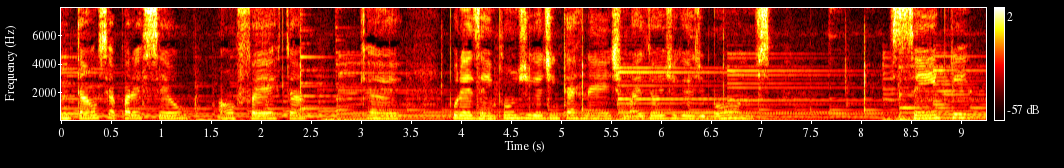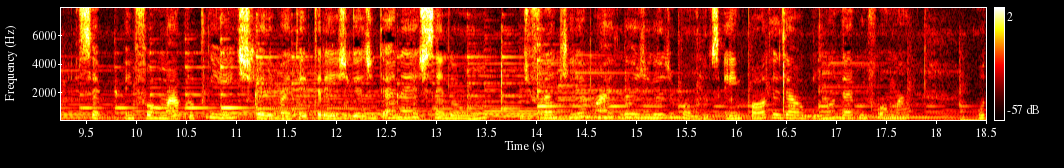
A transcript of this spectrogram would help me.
Então, se apareceu a oferta que é, por exemplo, 1 GB de internet mais 2 GB de bônus, sempre informar para o cliente que ele vai ter 3 GB de internet, sendo um de franquia mais 2 GB de bônus. Em hipótese alguma, deve informar o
